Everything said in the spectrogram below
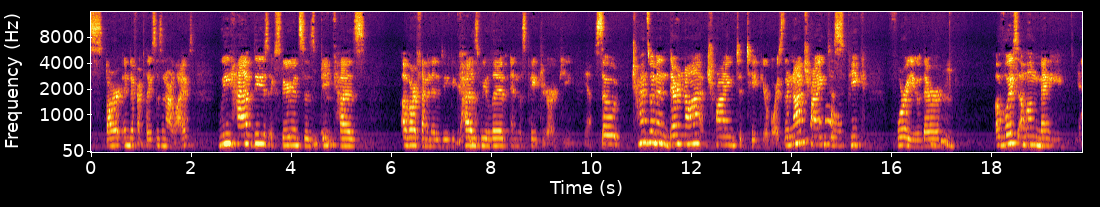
start in different places in our lives, we have these experiences Mhm. because of our femininity, because we live in this patriarchy. Yeah. So trans women, they're not trying to take your voice. They're not trying No. to speak for you. They're Mhm. a voice among many Yes.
